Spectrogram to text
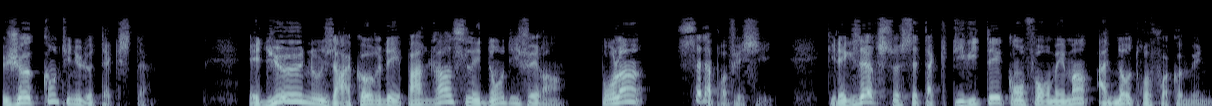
Je continue le texte. Et Dieu nous a accordé par grâce les dons différents. Pour l'un, c'est la prophétie, qu'il exerce cette activité conformément à notre foi commune.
